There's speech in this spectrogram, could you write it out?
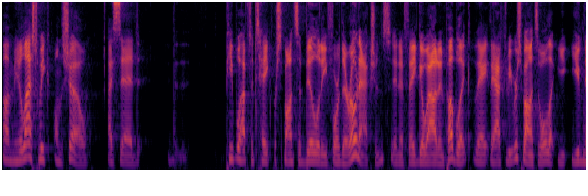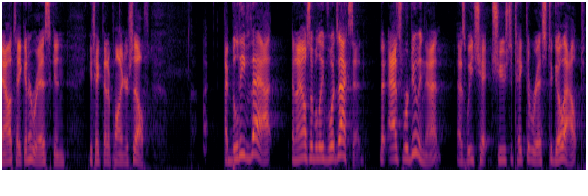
Um, you know, last week on the show, I said people have to take responsibility for their own actions, and if they go out in public, they, they have to be responsible. Like you, you've now taken a risk, and you take that upon yourself. I believe that, and I also believe what Zach said that as we're doing that, as we ch- choose to take the risk to go out,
